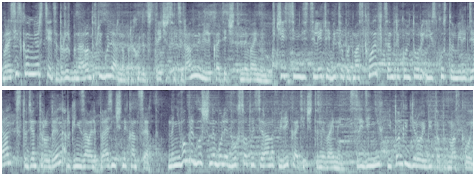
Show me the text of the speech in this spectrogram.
В Российском университете дружбы народов регулярно проходят встречи с ветеранами Великой Отечественной войны. В честь 70-летия битвы под Москвой в Центре культуры и искусства «Меридиан» студенты РУДН организовали праздничный концерт. На него приглашены более 200 ветеранов Великой Отечественной войны. Среди них не только герои битвы под Москвой,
